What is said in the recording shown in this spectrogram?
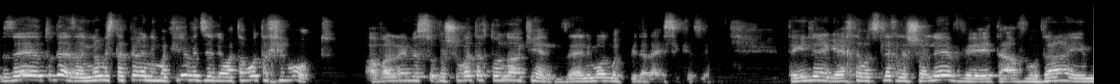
זה, אתה יודע, זה, אני לא מסתפר, אני מקריב את זה למטרות אחרות, אבל אה, בש- בשורה התחתונה, כן, זה, אני מאוד מקפיד על העסק הזה. תגיד לי רגע, איך אתה מצליח לשלב אה, את העבודה עם,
